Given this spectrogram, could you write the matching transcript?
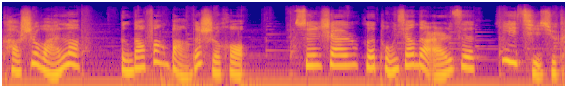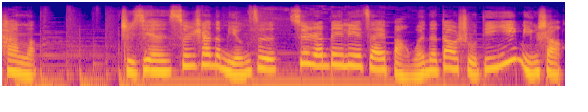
考试完了，等到放榜的时候，孙山和同乡的儿子一起去看了。只见孙山的名字虽然被列在榜文的倒数第一名上，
